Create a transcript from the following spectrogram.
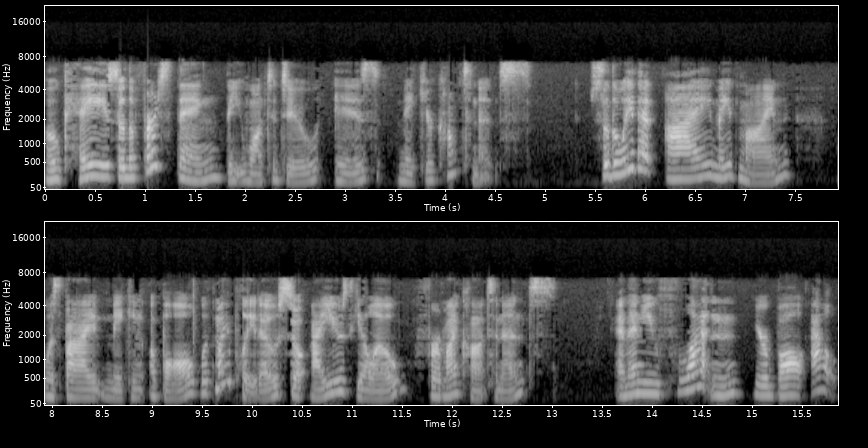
Okay, so the first thing that you want to do is make your continents. So the way that I made mine was by making a ball with my Play-Doh. So I use yellow for my continents and then you flatten your ball out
